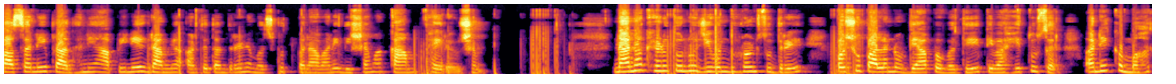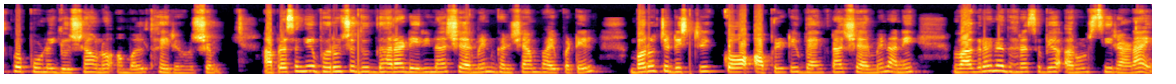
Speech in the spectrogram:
પાસાને પ્રાધાન્ય આપીને ગ્રામ્ય અર્થતંત્રને મજબૂત બનાવવાની દિશામાં કામ થઈ રહ્યું છે. નાના ખેડૂતોનું જીવન ધોરણ સુધરે પશુપાલનનો વ્યાપ વધે તેવા હેતુસર અનેક મહત્વપૂર્ણ યોજનાઓનો અમલ થઈ રહ્યો છે. આ પ્રસંગે ભરૂચ દૂધધારા ડેરીના chairman Ghanshyambhai Patel, Bharuch district cooperative બેંકના ચેરમેન અને વાગરાના ધારાસભ્ય અરુણસિંહ રાણાએ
